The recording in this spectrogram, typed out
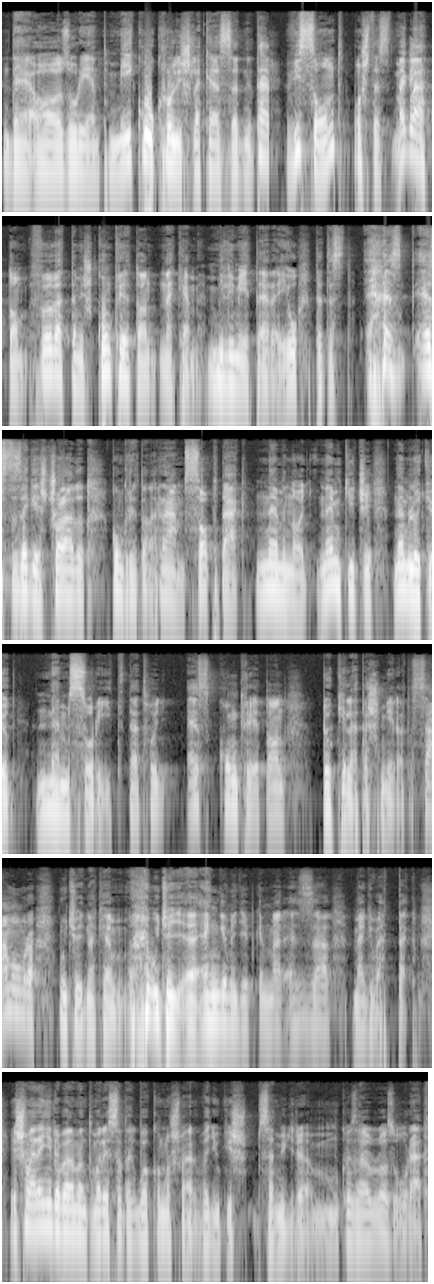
de az Orient Mékókról is le kell szedni. Tehát viszont most ezt megláttam, fölvettem, és konkrétan nekem milliméterre jó. Tehát ezt, ezt, ezt az egész családot konkrétan rám szabták, nem nagy, nem kicsi, nem lötyög, nem szorít. Tehát, hogy ez konkrétan tökéletes méret a számomra, úgyhogy nekem, úgyhogy engem egyébként már ezzel megvettek. És ha már ennyire belementem a részletekbe, akkor most már vegyük is szemügyre közelről az órát.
